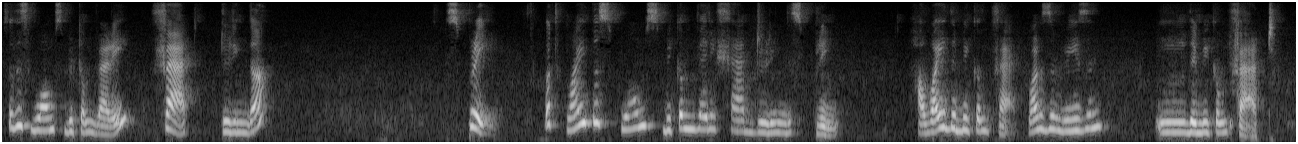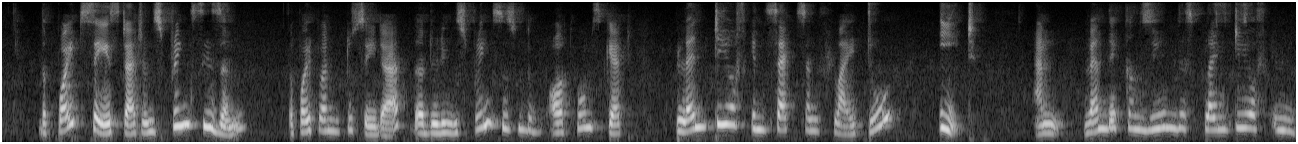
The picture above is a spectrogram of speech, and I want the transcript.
So these worms become very fat during the spring. But why the swarms become very fat during the spring? How why they become fat? What is the reason mm, they become fat? The poet says that in spring season, the poet wanted to say that, that during the spring season the earthworms get plenty of insects and fly to eat. And when they consume this plenty of in,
